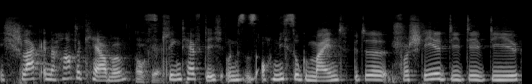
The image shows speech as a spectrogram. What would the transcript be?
ich schlag in eine harte Kerbe. Okay. Das klingt heftig und es ist auch nicht so gemeint. Bitte versteht die, die, die,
